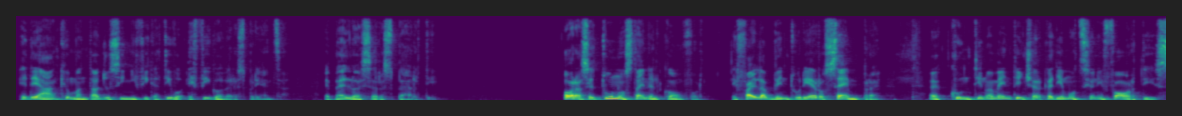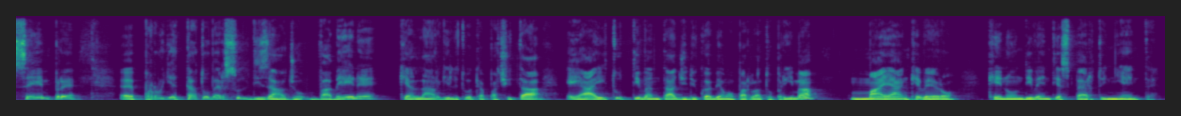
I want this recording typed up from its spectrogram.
ed è anche un vantaggio significativo. È figo avere esperienza, è bello essere esperti. Ora, se tu non stai nel comfort e fai l'avventuriero sempre, eh, continuamente in cerca di emozioni forti, sempre eh, proiettato verso il disagio, va bene che allarghi le tue capacità e hai tutti i vantaggi di cui abbiamo parlato prima, ma è anche vero che non diventi esperto in niente.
